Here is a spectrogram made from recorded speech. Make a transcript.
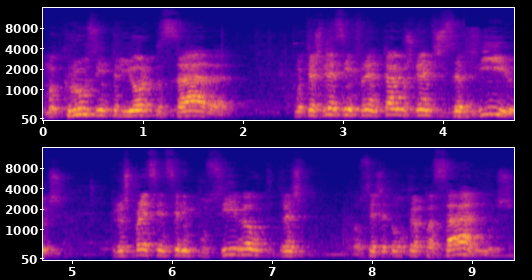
Uma cruz interior pesada. Muitas vezes enfrentamos grandes desafios que nos parecem ser impossível de trans... ou seja, de ultrapassarmos.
